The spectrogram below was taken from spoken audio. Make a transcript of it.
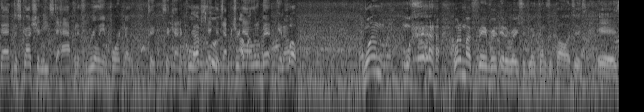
that discussion needs to happen. It's really important to, to, to kind of cool, Absolutely. take the temperature down a- a little bit. You know. Well, one one of my favorite iterations when it comes to politics is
